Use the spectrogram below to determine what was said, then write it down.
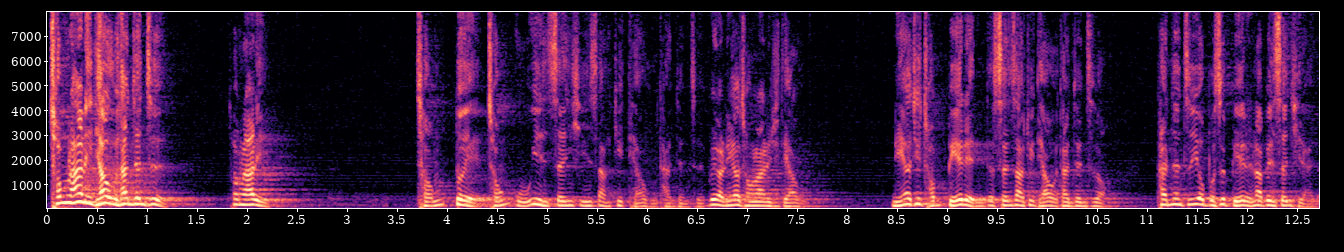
从哪里调伏贪嗔痴？从哪里？从对从五蕴身心上去调伏贪嗔痴，不要你要从哪里去调伏？你要去从别人的身上去调伏贪嗔痴哦，贪嗔痴又不是别人那边生起来的，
